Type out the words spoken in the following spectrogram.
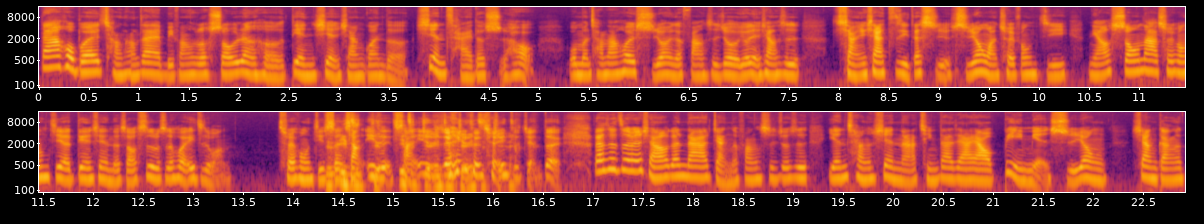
大家会不会常常在，比方说收任何电线相关的线材的时候，我们常常会使用一个方式，就有点像是想一下自己在使使用完吹风机，你要收纳吹风机的电线的时候，是不是会一直往吹风机身上一直直缠、一直卷、一直卷、一直卷？对。但是这边想要跟大家讲的方式，就是延长线呐、请大家要避免使用像刚刚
